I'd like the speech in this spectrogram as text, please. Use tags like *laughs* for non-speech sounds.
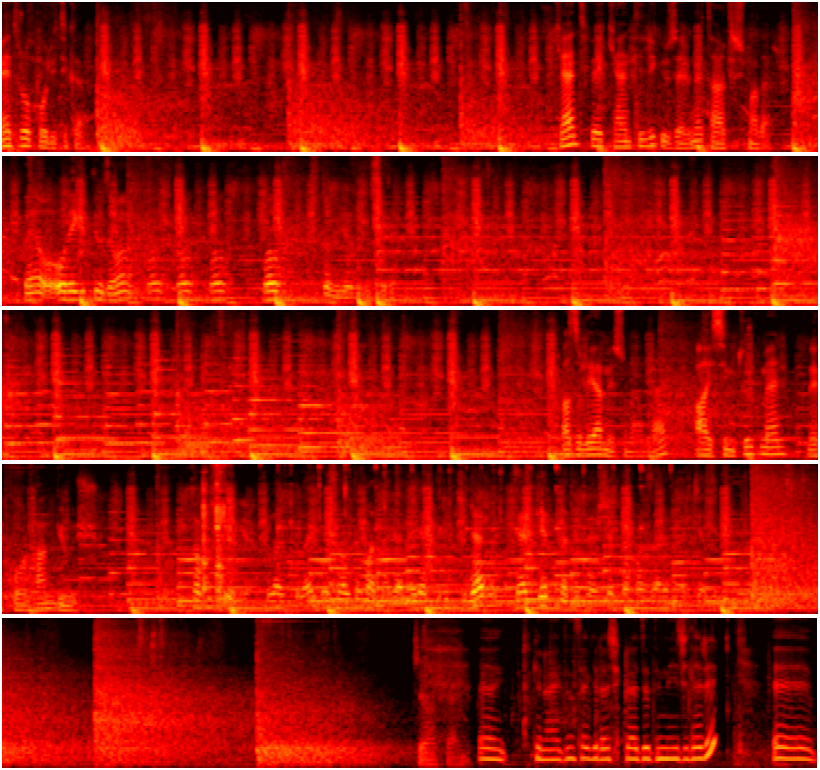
Metropolitika Kent ve kentlilik üzerine tartışmalar. Ben oraya gittiğim zaman balık balık balık balık tutabiliyorum mesela. Hazırlayan ve sunanlar Aysim Türkmen ve Korhan Gümüş. Takusuyor yani. kolay kolay boşaltamadı. Yani elektrikçiler terk etmedi Perşembe Pazarı merkezini. Cevap verdim. Ee, günaydın sevgili Açık Radyo dinleyicileri. Ee,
